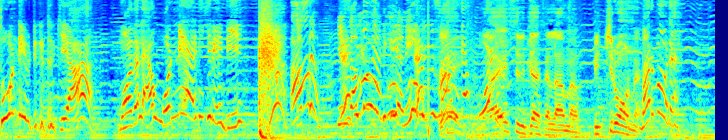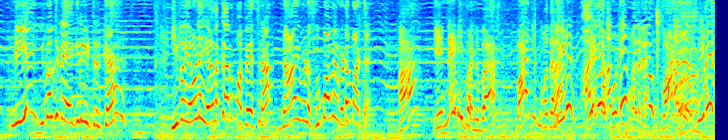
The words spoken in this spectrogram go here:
தூண்டி விட்டுக்கிட்டு இருக்கியா? முதல்ல ஒன்னே அடிக்கிறேன்டி. வயசு வித்தியாசம் இல்லாம பிச்சிருவோம். மருமவனே நீ ஏன் இவகிட்ட எகிரிட்டு இருக்க? இவ எவ்வளவு இளக்காரமா பேசுறா? நான் இவளை சும்மாவே விட மாட்டேன். ஆ? என்னடி பண்ணுவ? வாடி முதல்ல. வெளில போடி முதல்ல? வாடி ஆ?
